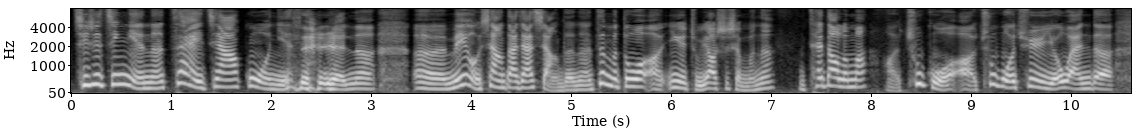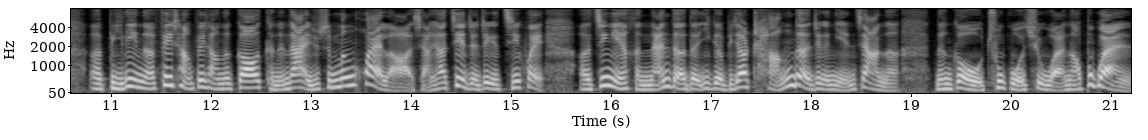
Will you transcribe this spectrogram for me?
其实今年呢，在家过年的人呢，呃，没有像大家想的呢这么多啊，因为主要是什么呢？你猜到了吗？啊，出国啊，出国去游玩的呃比例呢，非常非常的高，可能大家也就是闷坏了啊，想要借着这个机会，呃，今年很难得的一个比较长的这个年假呢，能够出国去玩呢。不管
